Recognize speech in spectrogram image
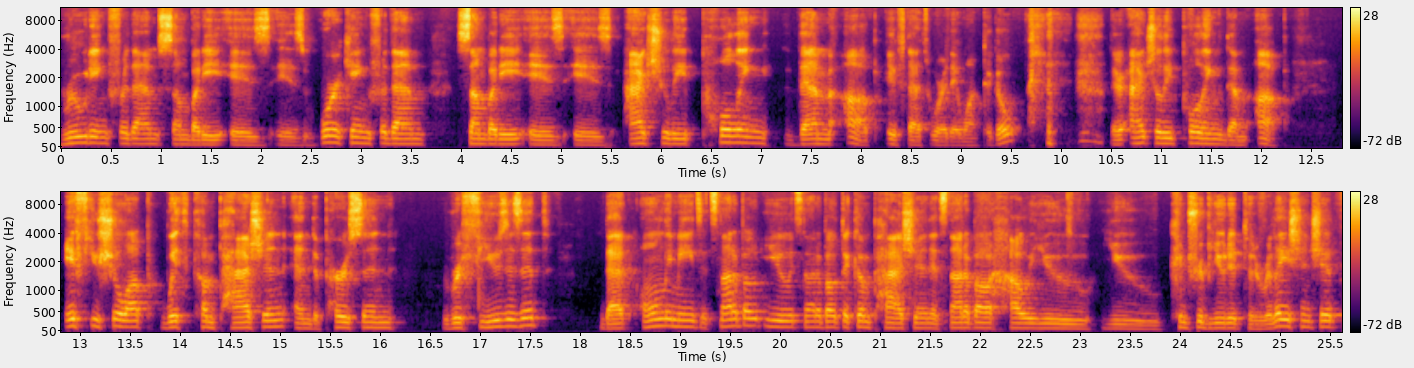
rooting for them somebody is is working for them somebody is is actually pulling them up if that's where they want to go. They're actually pulling them up. If you show up with compassion and the person refuses it that only means it's not about you it's not about the compassion it's not about how you you contributed to the relationship.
